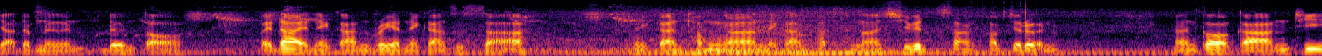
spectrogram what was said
จะดำเนินเดินต่อไปได้ในการเรียนในการศึกษา ในการทำงานในการพัฒนาชีวิตสร้างความเจริญ นั้นก็การที่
